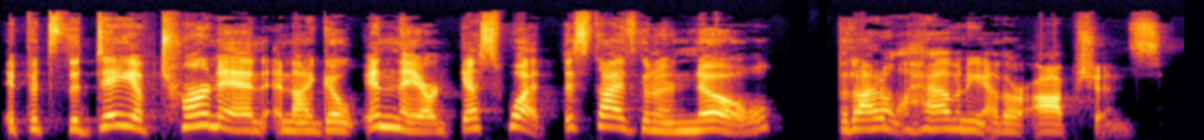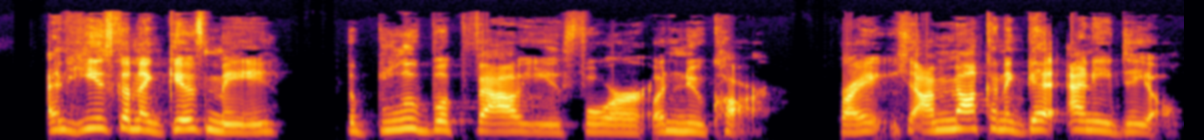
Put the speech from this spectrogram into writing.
If it's the day of turn in and I go in there, guess what? This guy's going to know that I don't have any other options. And he's going to give me the blue book value for a new car, right? I'm not going to get any deal.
